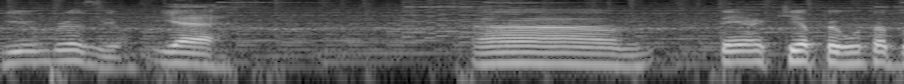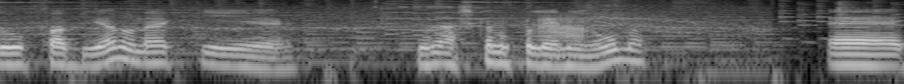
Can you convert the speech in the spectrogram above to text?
Here in Brazil. Yeah, Ahn, tem aqui a pergunta do Fabiano, né? Que acho que eu não pulei nenhuma. É,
